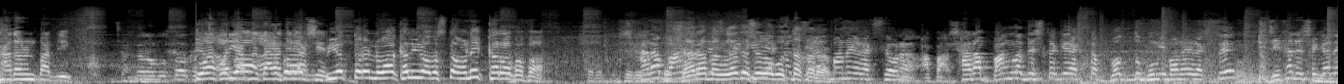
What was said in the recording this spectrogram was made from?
সাধারণ পাবলিক দোয়া করি আপনি তাড়াতাড়ি আসেন। বৃহত্তর নোয়াখালীর অবস্থা অনেক খারাপ আপা সারা বাংলাদেশের অবস্থা খারাপ। বানায় রাখছে ওরা আপা সারা বাংলাদেশটাকে একটা বদ্ধ ভূমি বানায় রাখছে যেখানে সেখানে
